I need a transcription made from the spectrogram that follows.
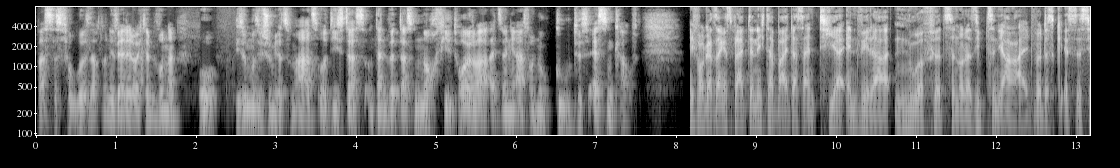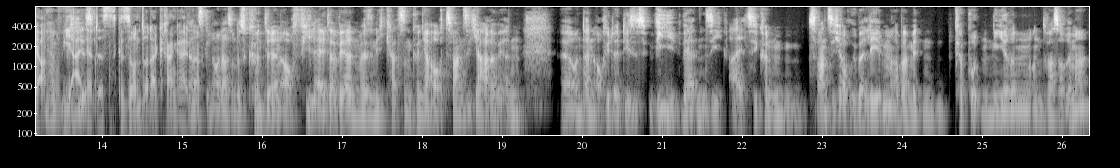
was das verursacht. Und ihr werdet euch dann wundern, oh, wieso muss ich schon wieder zum Arzt? Oh, dies, das. Und dann wird das noch viel teurer, als wenn ihr einfach nur gutes Essen kauft. Ich wollte gerade sagen, es bleibt ja nicht dabei, dass ein Tier entweder nur 14 oder 17 Jahre alt wird. Es ist ja auch noch, ja, wie, wie alt es ist. Gesund oder krank halt. Ganz ne? genau das. Und es könnte dann auch viel älter werden, weil sie nicht, Katzen können ja auch 20 Jahre werden. Äh, und dann auch wieder dieses, wie werden sie alt? Sie können 20 auch überleben, aber mit kaputten Nieren und was auch immer.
